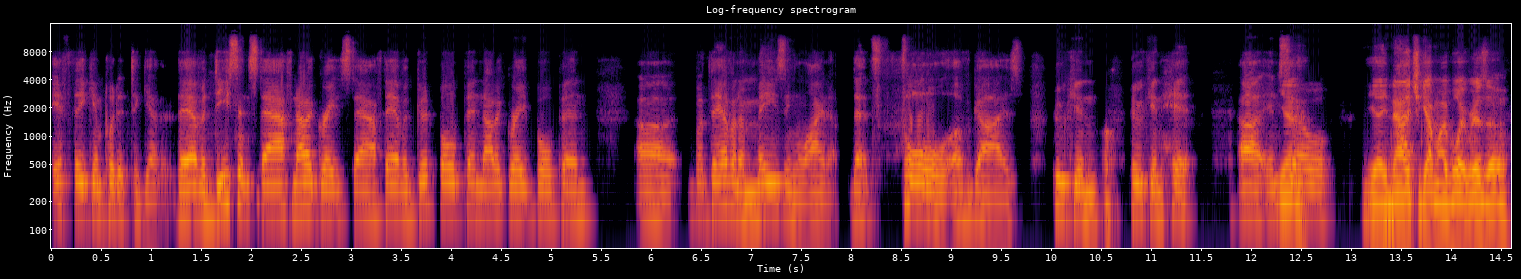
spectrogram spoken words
if they can put it together. They have a decent staff, not a great staff. They have a good bullpen, not a great bullpen. Uh, but they have an amazing lineup that's full of guys who can Oh. who can hit. Uh, and Yeah. so Yeah, now that you got my boy Rizzo,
